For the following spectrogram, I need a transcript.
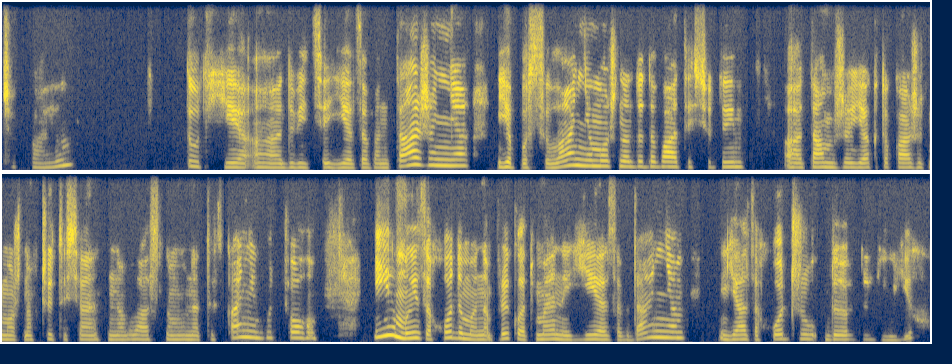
Чекаю. Тут є, дивіться, є завантаження, є посилання, можна додавати сюди. Там вже, як то кажуть, можна вчитися на власному натисканні будь-чого. І ми заходимо, наприклад, в мене є завдання, я заходжу, додаю їх.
